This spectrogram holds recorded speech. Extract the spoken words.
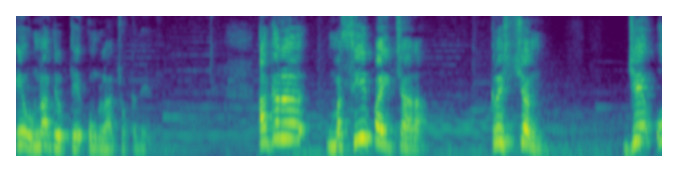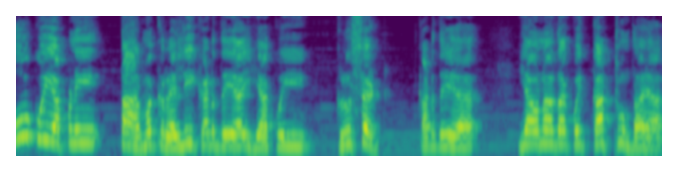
ਇਹ ਉਹਨਾਂ ਦੇ ਉੱਤੇ ਉਂਗਲਾ ਚੁੱਕਦੇ ਨੇ। ਅਗਰ ਮਸੀਹ ਭਾਈਚਾਰਾ ਕ੍ਰਿਸਚੀਅਨ ਜੇ ਉਹ ਕੋਈ ਆਪਣੀ ਧਾਰਮਿਕ ਰੈਲੀ ਕੱਢਦੇ ਆ ਜਾਂ ਕੋਈ ਕਰੂਸਡ ਕੱਢਦੇ ਆ ਜਾਂ ਉਹਨਾਂ ਦਾ ਕੋਈ ਇਕੱਠ ਹੁੰਦਾ ਆ,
